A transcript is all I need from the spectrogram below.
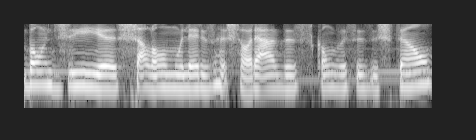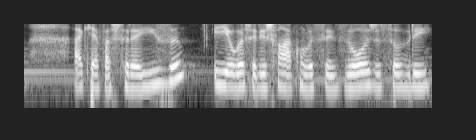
Bom dia, Shalom, mulheres restauradas, como vocês estão? Aqui é a pastora Isa e eu gostaria de falar com vocês hoje sobre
